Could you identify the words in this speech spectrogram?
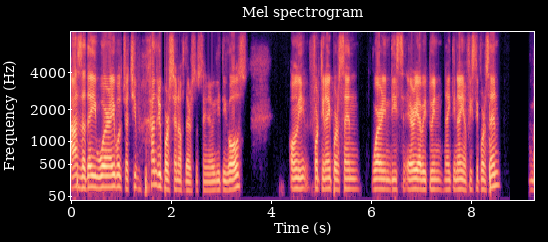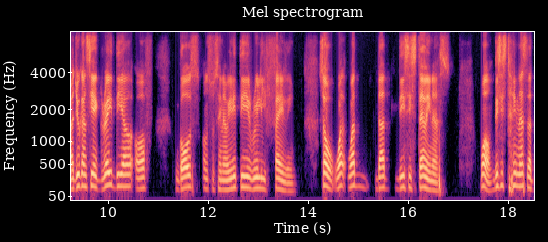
as that they were able to achieve 100% of their sustainability goals. Only 49% were in this area between 99 and 50%. But you can see a great deal of goals on sustainability really failing. So what, what that this is telling us? Well, this is telling us that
